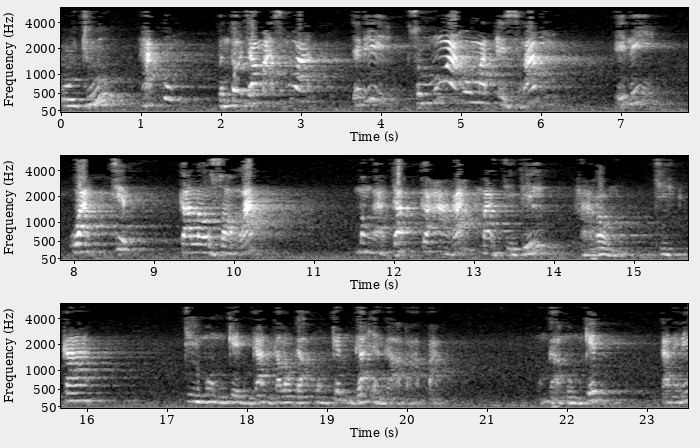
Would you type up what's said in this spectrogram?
wujuhakum. Bentuk jamak semua. Jadi semua umat Islam ini wajib kalau sholat menghadap ke arah Masjidil Haram jika dimungkinkan kalau nggak mungkin nggak ya nggak apa-apa nggak mungkin. Kan ini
